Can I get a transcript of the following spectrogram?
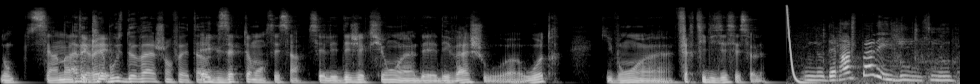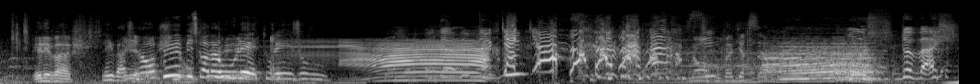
Donc c'est un intérêt. Avec les bousses de vaches en fait. Hein. Exactement, c'est ça. C'est les déjections euh, des, vaches ou, euh, ou, autres qui vont euh, fertiliser ces sols. Ils ne nous dérangent pas les bousses, nous. Et les vaches Les vaches non plus, puisqu'on va rouler tous les jours. non, faut pas dire ça. de vaches.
